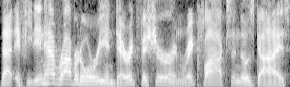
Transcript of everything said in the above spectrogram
That if he didn't have Robert Horry and Derek Fisher and Rick Fox and those guys,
